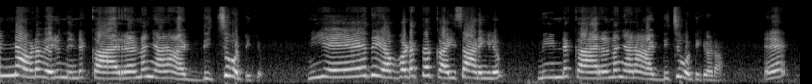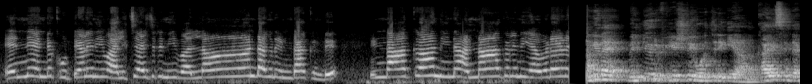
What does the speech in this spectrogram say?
എന്നെ അവിടെ വരും നിന്റെ കരണം ഞാൻ അടിച്ചു പൊട്ടിക്കും. നീ ഏത് എവിടത്തെ കൈസാണെങ്കിലും നിന്റെ കാരണം ഞാൻ അടിച്ചു പൊട്ടിക്കടാം. ഏ എന്നെ എന്റെ കുട്ടികളെ നീ വലിച്ചയച്ചിട്ട് നീ വല്ലാണ്ട് അങ്ങനെ ഉണ്ടാക്കുന്നുണ്ട് ഉണ്ടാക്കാൻ നിന്റെ അണ്ണാക്കളെ നീ എവിടെയാണ്? അങ്ങനെ വലിയൊരു ഭീഷണി കൊടുത്തിരിക്കുകയാണ്. കൈസിന്റെ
